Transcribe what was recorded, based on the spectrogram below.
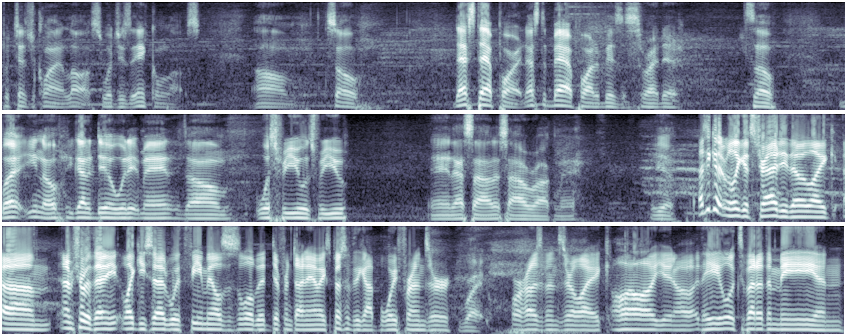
potential client loss, which is income loss. Um, so that's that part. That's the bad part of business right there. So, but you know, you got to deal with it, man. Um, what's for you is for you, and that's how that's how I rock, man. Yeah, I think it's a really good strategy, though. Like, um, I'm sure with any, like you said, with females, it's a little bit different dynamic, especially if they got boyfriends or right. or husbands. They're like, oh, you know, he looks better than me, and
